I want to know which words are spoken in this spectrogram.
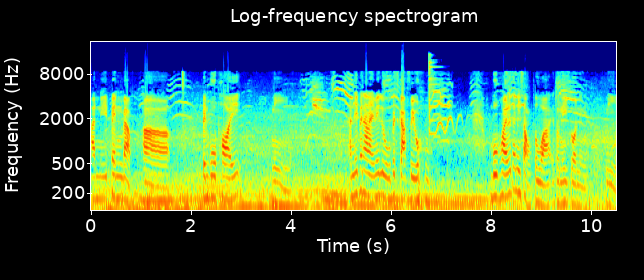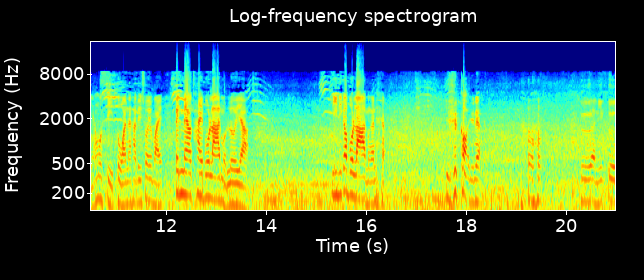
อันนี้เป็นแบบเอ่อเป็นบูพอยต์นี่ อันนี้เป็นอะไรไม่รู้เป็นกาฟิลบูพอยต์ก็จะมีสองตัวไอ้ตัวนี้อีกตัวหนึ่งนี่ทั้งหมดสี่ตัวนะครับที่ช่วยไว้ เป็นแมวไทยโบราณหมดเลยอะทีนี้ก็โบราณเหมือนกันเนี่ยที่เกาะอยู่เนี่ย คืออันนี้คือ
